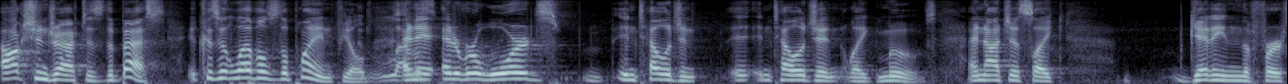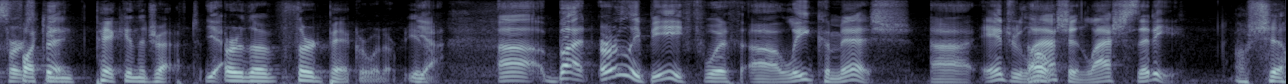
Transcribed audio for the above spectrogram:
Auction draft is the best because it levels the playing field and levels- it, it rewards intelligent, intelligent like moves and not just like getting the first, First fucking pick. in the draft Yeah. or the third pick or whatever. you Yeah. know. Uh, but early beef with uh, League Commish, uh, Andrew Lashin, Lash City. Oh shit.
